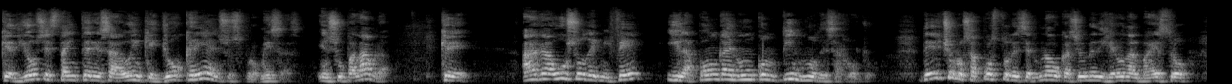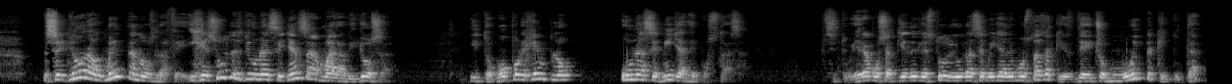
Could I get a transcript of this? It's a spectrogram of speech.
Que Dios está interesado en que yo crea en sus promesas, en su palabra, que haga uso de mi fe y la ponga en un continuo desarrollo. De hecho, los apóstoles en una ocasión le dijeron al maestro, Señor, aumentanos la fe. Y Jesús les dio una enseñanza maravillosa. Y tomó, por ejemplo, una semilla de mostaza. Si tuviéramos aquí en el estudio una semilla de mostaza, que es de hecho muy pequeñita,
